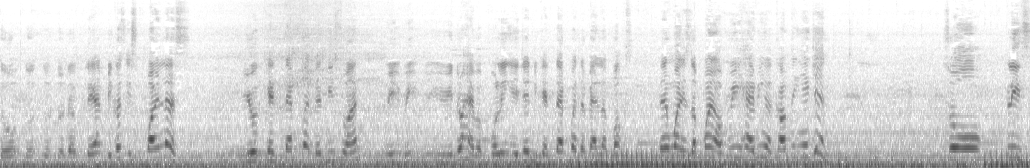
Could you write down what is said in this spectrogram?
to to to, to the player because it's pointless. You can temper the this one. We, we we don't have a polling agent. You can temper the ballot box. Then what is the point of we having a counting agent? So please,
